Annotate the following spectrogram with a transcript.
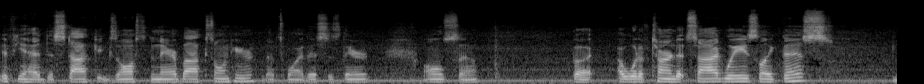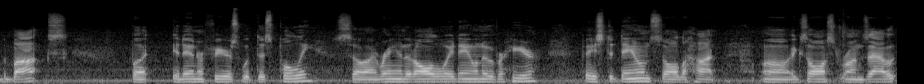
if you had the stock exhaust and air box on here. That's why this is there also. But I would have turned it sideways like this, the box, but it interferes with this pulley. So I ran it all the way down over here, faced it down so all the hot uh, exhaust runs out.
